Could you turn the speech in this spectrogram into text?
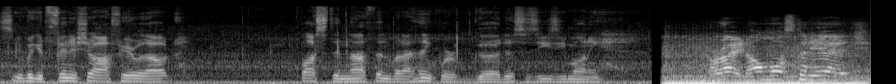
See if we could finish off here without busting nothing, but I think we're good. This is easy money. All right, almost to the edge.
